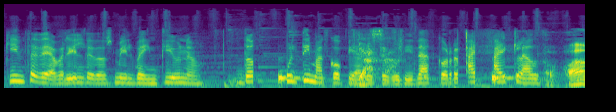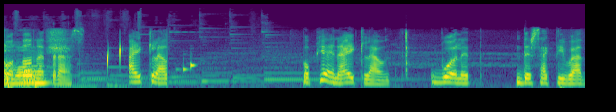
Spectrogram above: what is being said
15 de abril de 2021. Do- última copia Ya de seguridad correcta. iCloud. Botón atrás. iCloud. Copia en iCloud. Wallet. Desactivad.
